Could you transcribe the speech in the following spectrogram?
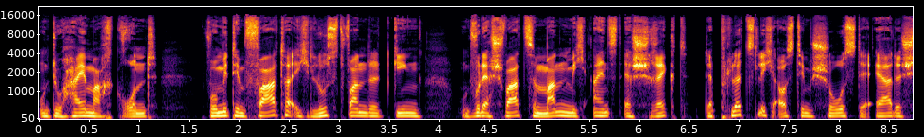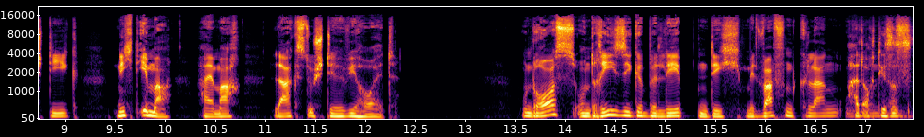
und du Heimachgrund, wo mit dem Vater ich lustwandelt ging und wo der schwarze Mann mich einst erschreckt, der plötzlich aus dem Schoß der Erde stieg, nicht immer, Heimach, lagst du still wie heut. Und Ross und Riesige belebten dich mit Waffenklang. Hat auch dieses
